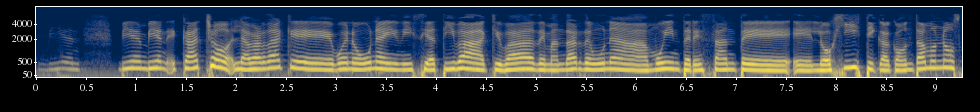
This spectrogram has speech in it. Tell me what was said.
Bien, bien, bien. Cacho, la verdad que, bueno, una iniciativa que va a demandar de una muy interesante eh, logística. Contámonos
